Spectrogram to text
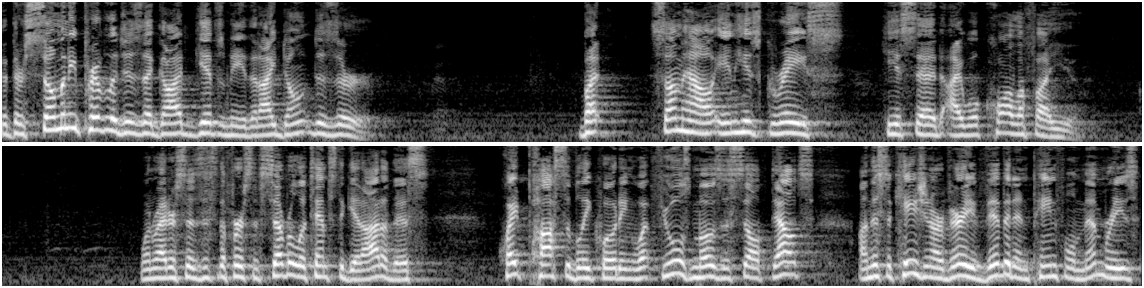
that there's so many privileges that God gives me that I don't deserve. But somehow in His grace, He has said, I will qualify you. One writer says this is the first of several attempts to get out of this, quite possibly quoting what fuels Moses' self doubts on this occasion are very vivid and painful memories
